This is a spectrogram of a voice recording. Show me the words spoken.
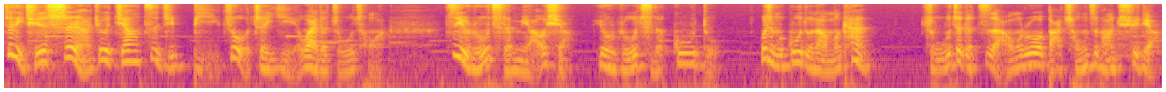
这里其实诗人啊，就将自己比作这野外的竹虫啊，自己如此的渺小，又如此的孤独。为什么孤独呢？我们看“竹”这个字啊，我们如果把虫字旁去掉，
